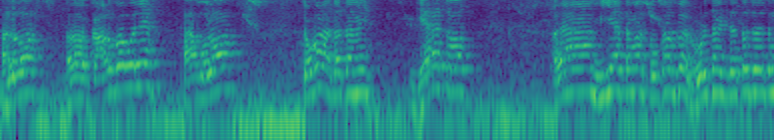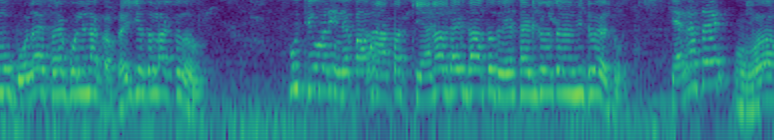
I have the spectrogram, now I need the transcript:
હલો? કાળુબા બોલે? હા બોલો. ચોકણ હતા તમે? ઘેર હતો. અરે આ મિયા તમારા છોકરા પેલા રોડ સાઈડ જતો હતો તો હું બોલાય તોય બોલી ના ગભરાઈ ગયો તો લાગતો હતો શું થયું વળી ને પાવ આપણે કેનાલ સાઈડ જતો હતો એ સાઈડ જોયો તો મેં જોયો હતો કેના સાઈડ વાહ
